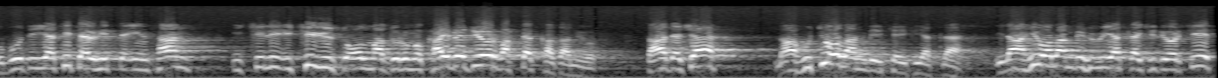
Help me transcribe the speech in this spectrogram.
ubudiyeti tevhidde insan ikili iki yüzlü olma durumu kaybediyor, vahdet kazanıyor. Sadece lahuti olan bir keyfiyetle, ilahi olan bir hüviyetle gidiyor ki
